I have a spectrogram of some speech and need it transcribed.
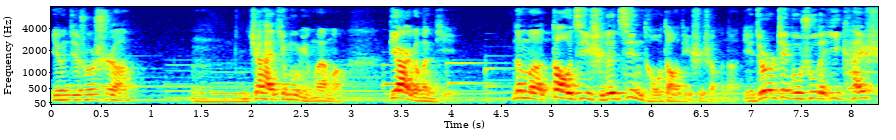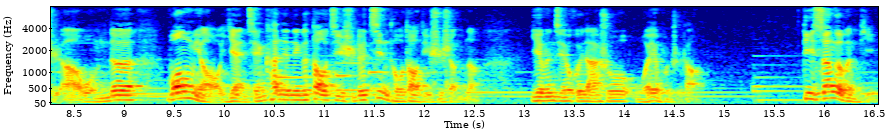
叶文洁说：“是啊。”嗯，你这还听不明白吗？第二个问题，那么倒计时的尽头到底是什么呢？也就是这部书的一开始啊，我们的汪淼眼前看见那个倒计时的尽头到底是什么呢？叶文洁回答说：“我也不知道。”第三个问题，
